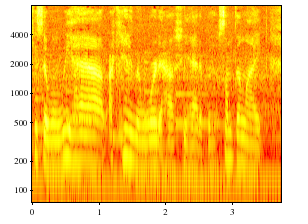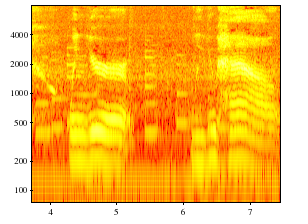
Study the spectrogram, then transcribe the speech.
she said, "when we have," I can't even word it how she had it, but something like, "When you're, when you have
